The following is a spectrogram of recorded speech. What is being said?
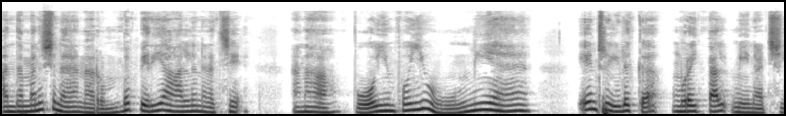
அந்த மனுஷனை நான் ரொம்ப பெரிய ஆள்னு நினச்சேன். ஆனால் போயும் போயும் உண்ணிய என்று இழுக்க முறைத்தாள் மீனாட்சி.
